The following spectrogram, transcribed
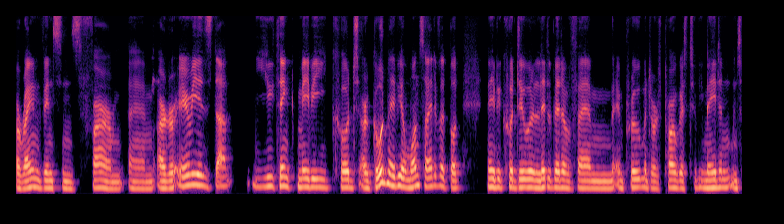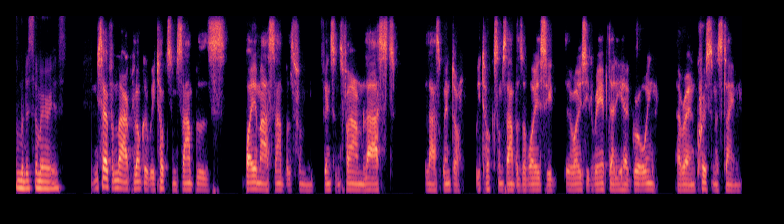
around Vincent's farm, um, are there areas that you think maybe could or good maybe on one side of it, but maybe could do a little bit of um, improvement or progress to be made in, in some of the some areas? Myself and Mark Plunkett, we took some samples, biomass samples from Vincent's farm last last winter. We took some samples of oilseed, the oilseed rape that he had growing around Christmas time,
